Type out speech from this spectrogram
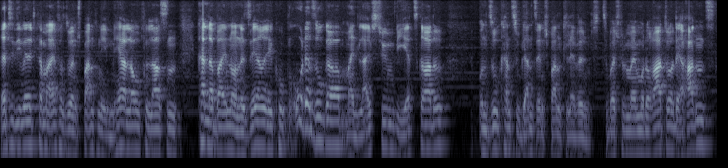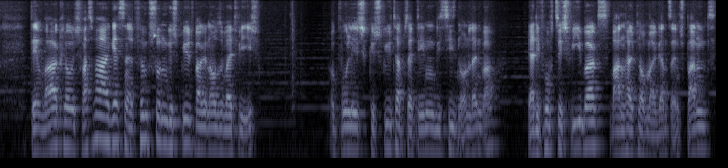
Rette die Welt kann man einfach so entspannt nebenher laufen lassen, kann dabei noch eine Serie gucken oder sogar mein Livestream, wie jetzt gerade. Und so kannst du ganz entspannt leveln. Zum Beispiel mein Moderator, der Hans, der war, glaube ich, was war er gestern? Er hat fünf Stunden gespielt, war genauso weit wie ich. Obwohl ich gespielt habe, seitdem die Season online war. Ja, die 50 V-Bucks waren halt nochmal ganz entspannt,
